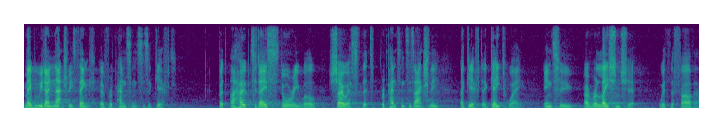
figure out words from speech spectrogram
Maybe we don't naturally think of repentance as a gift. But I hope today's story will show us that repentance is actually a gift, a gateway into a relationship with the Father.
